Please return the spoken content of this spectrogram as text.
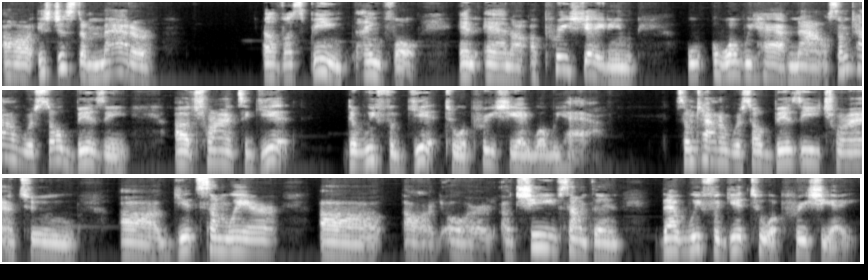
Uh, it's just a matter of us being thankful and and uh, appreciating what we have now. Sometimes we're so busy uh, trying to get that we forget to appreciate what we have sometimes we're so busy trying to uh, get somewhere uh, or, or achieve something that we forget to appreciate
